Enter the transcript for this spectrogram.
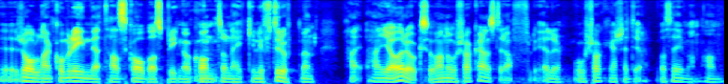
eh, roll han kommer in i, att han ska bara springa och kontra när Häcken lyfter upp. Men han, han gör det också, han orsakar en straff. Eller orsakar kanske inte gör, vad säger man? Han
